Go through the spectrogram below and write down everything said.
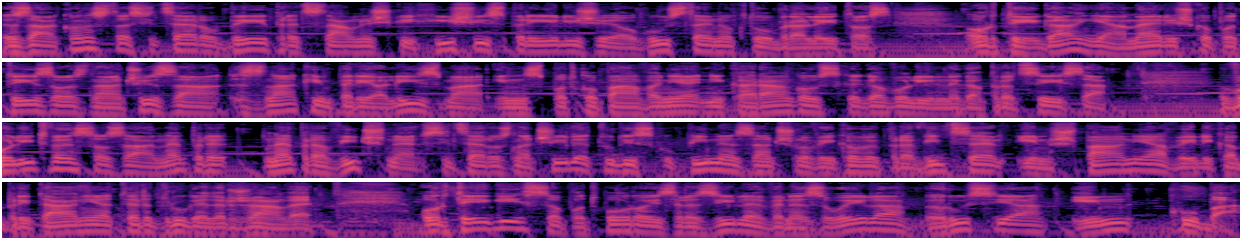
Zakon sta sicer obe predstavniški hiši sprejeli že avgusta in oktobra letos. Ortega je ameriško potezo označil za znak imperializma in spodkopavanje nikaragovskega volilnega procesa. Volitve so za nepre, nepravične sicer označile tudi skupine za človekove pravice in Španija, Velika Britanija ter druge države. Ortegi so podporo izrazile Venezuela, Rusija in Kuba.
